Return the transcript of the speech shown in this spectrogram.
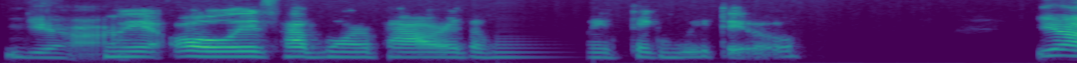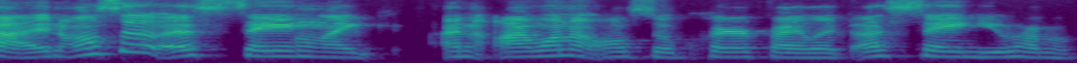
Yeah. We always have more power than we think we do. Yeah. And also us saying like, and I want to also clarify, like us saying you have a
